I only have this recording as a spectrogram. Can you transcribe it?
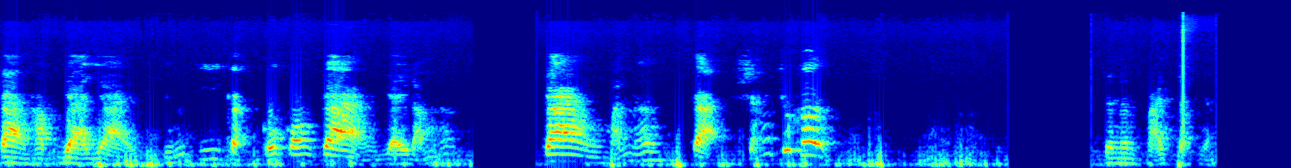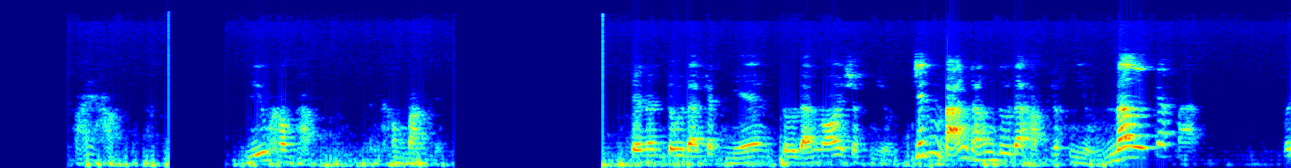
Càng học dài dài, những trí cách của con càng dày đậm hơn, càng mạnh hơn, càng sáng suốt hơn. Cho nên phải chấp nhận. Phải học. Nếu không học thì không bao giờ cho nên tôi đã trách nhiệm tôi đã nói rất nhiều. Chính bản thân tôi đã học rất nhiều. Nơi các bạn. Và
